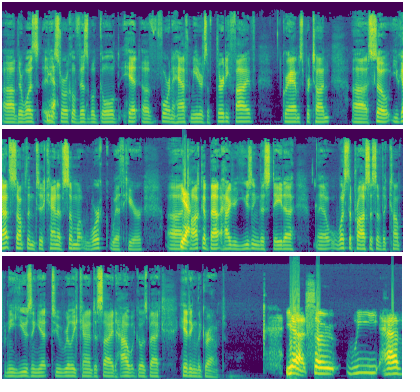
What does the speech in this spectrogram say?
Uh, there was a yeah. historical visible gold hit of four and a half meters of 35 grams per ton. Uh, so you got something to kind of somewhat work with here. Uh, yeah. Talk about how you're using this data. Uh, what's the process of the company using it to really kind of decide how it goes back hitting the ground? Yeah, so we have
